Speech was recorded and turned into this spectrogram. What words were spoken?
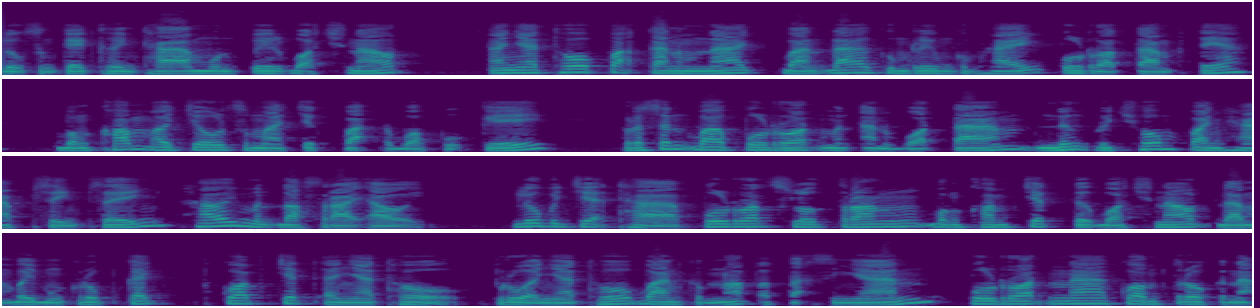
លោកសង្កេតឃើញថាមុនពេលបោះឆ្នោត អាញាធរបកកណ្ដាលអំណាចបានដើរគម្រាមកំហែងពលរដ្ឋតាមផ្ទះបង្ខំឲ្យចូលសមាជិកបករបស់ពួកគេប្រសិនបើពលរដ្ឋមិនអនុវត្តតាមនឹងប្រឈមបញ្ហាផ្សេងផ្សេងហើយមិនដោះស្រាយឲ្យលោកបញ្ជាក់ថាពលរដ្ឋស្លូតត្រង់បង្ខំចិត្តទៅបោះឆ្នោតដើម្បីបង្ក្រប់កិច្ចផ្គាប់ចិត្តអាញាធរព្រោះអាញាធរបានកំណត់អត្តសញ្ញាណពលរដ្ឋណាគ្រប់គ្រងគណៈ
